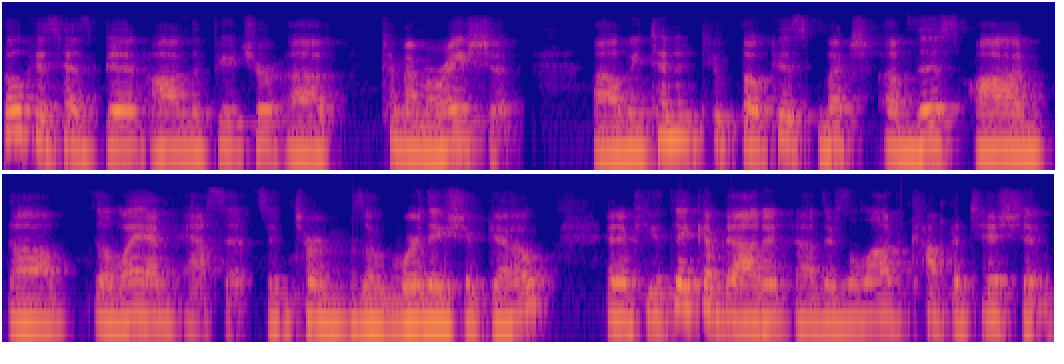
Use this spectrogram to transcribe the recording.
focus has been on the future of commemoration. Uh, we tended to focus much of this on uh, the land assets in terms of where they should go. And if you think about it, uh, there's a lot of competition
